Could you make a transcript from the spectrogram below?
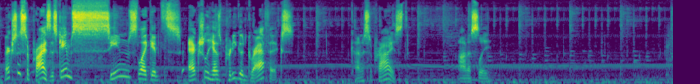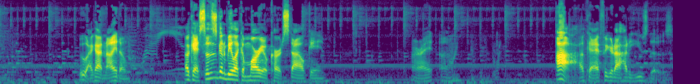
I'm actually surprised. This game seems like it actually has pretty good graphics. Kind of surprised, honestly. Ooh, I got an item. Okay, so this is going to be like a Mario Kart style game. Alright. Um. Ah, okay, I figured out how to use those.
